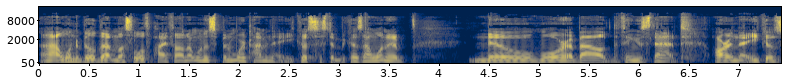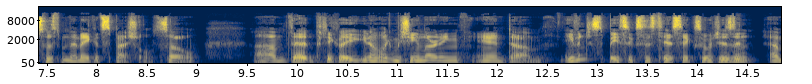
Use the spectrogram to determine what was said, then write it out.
uh, I want to build that muscle with Python. I want to spend more time in that ecosystem because I want to know more about the things that are in that ecosystem that make it special. So, um, that particularly, you know, like machine learning and, um, even just basic statistics, which isn't a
